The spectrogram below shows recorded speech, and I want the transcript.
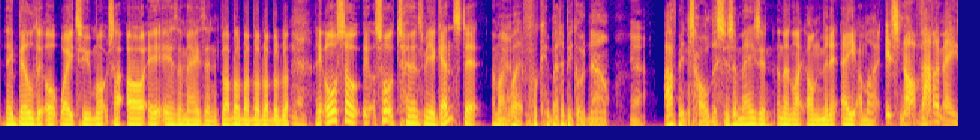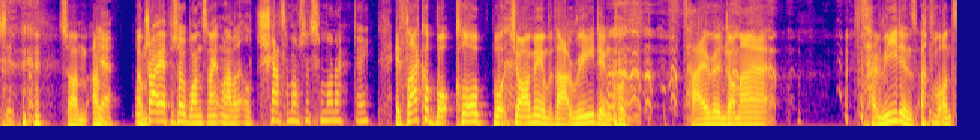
they build it up way too much. Like, "Oh, it is amazing." Blah blah blah blah blah blah blah. Yeah. And it also it sort of turns me against it. I'm like, Yeah. "Well, it fucking better be good now." Yeah. I've been told this is amazing, and then like on minute eight, I'm like, "It's not that amazing." so I'm, I'm yeah. We'll I'm- try episode one tonight and we'll have a little chat about it tomorrow, eh? It's like a book club, but do you know what I mean? Without reading, because tiring on my I've once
